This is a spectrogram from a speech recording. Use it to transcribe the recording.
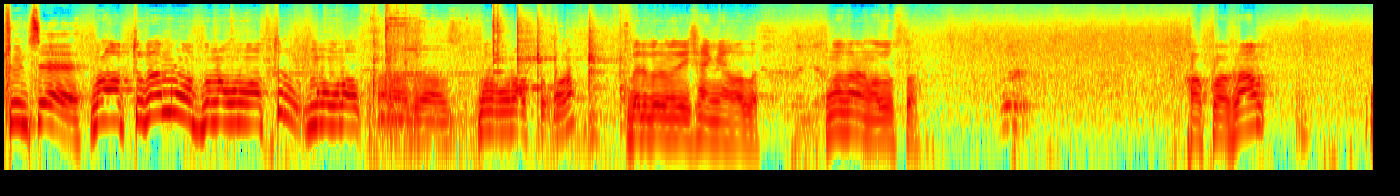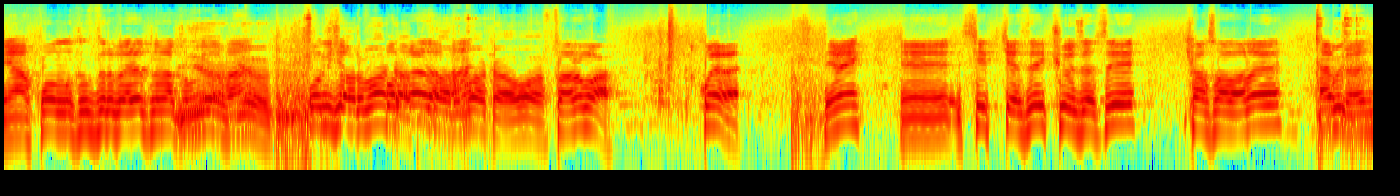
tünçə. Bunu Abdurkan mı? Bunu bunu. Bunu bunu Abdur. Az, az. Bunu bunu Abdur. Ona. Birbirimize işen kaldı. Buna karanlık dostlar. Kapkakan. Yani kolunu kızdırıp verip ne bakım Yox, ha? yox. Kol işe Sarbaka, kollara da, ha? sarbaka, ava. Sarı var. Koy evet. Demek e, setkəsi, közəsi, kasaları Bu, həmən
